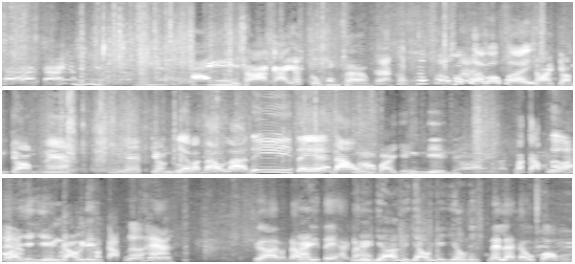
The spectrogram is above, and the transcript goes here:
xạ cải không nha, chậm nha. Không xả cải ít cũng không sao. Xạ khúc khúc khúc. Khúc là bột ơi Xả chòm chòm nè. Người đẹp cho người Giờ bắt đầu là đi tỉa đậu. Nó bài với diện đi. Rồi là Bắt cặp nữa ha. Bài với diện đội đi. Bắt cặp nữa ha. Rồi bắt đầu đi tỉa hạt đậu. Người dở thì dỗ vậy vô đi. Này là đậu phộng.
